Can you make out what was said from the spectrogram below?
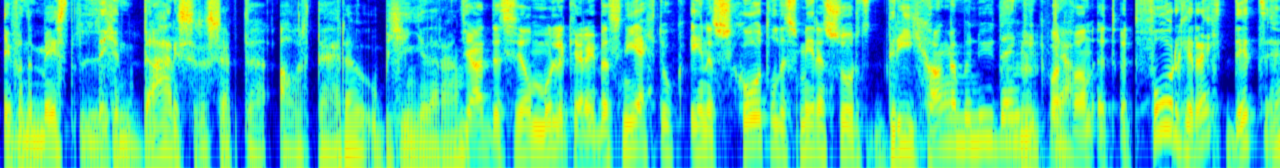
een van de meest legendarische recepten aller tijden. Hoe begin je daaraan? Ja, dat is heel moeilijk. eigenlijk. Dat is niet echt ook ene schotel, dat is meer een soort drie gangen menu, denk ik. Waarvan het, het voorgerecht, dit, hè,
